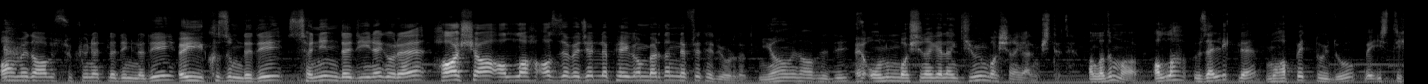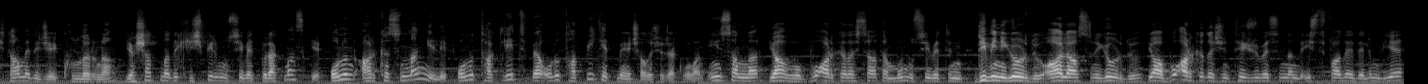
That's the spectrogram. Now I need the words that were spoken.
Ahmet abi sükunetle dinledi. Ey kızım dedi. Senin dediğine göre haşa Allah azze ve celle peygamberden nefret ediyor dedi. Niye Ahmet abi dedi? E onun başına gelen kimin başına gelmiş dedi. Anladın mı abi? Allah özellikle muhabbet duyduğu ve istihdam edeceği kullarına yaşatmadık hiçbir musibet bırakmaz ki. Onun arkasından gelip onu taklit ve onu tatbik etmeye çalışacak olan insanlar yahu bu arkadaş zaten bu musibetin dibini gördü, alasını gördü. Ya bu arkadaşın tecrübesinden de istifade edelim diye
